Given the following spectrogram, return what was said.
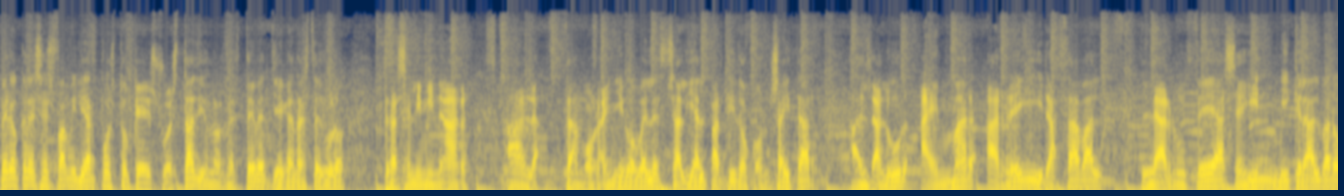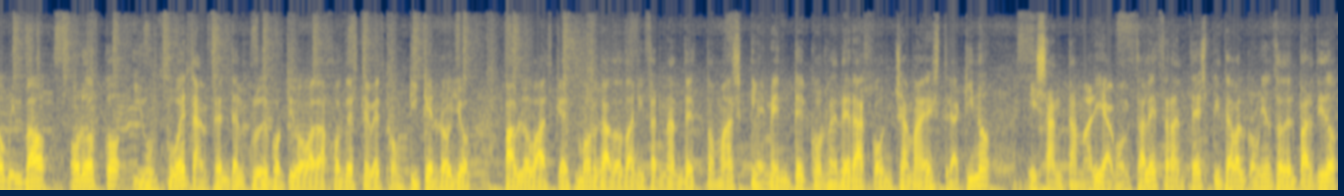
pero que les es familiar puesto que su estadio. Los de Estevez llegan a este duelo tras eliminar al Zamora. Íñigo Vélez salía al partido con Saizar, Aldalur, Aymar, Arregui, Irazábal, La Rucea, Seguín, Miquel Álvaro, Bilbao, Orozco y Unzueta enfrente del Club Deportivo Badajoz de Estevez con Quique Rollo, Pablo Vázquez, Morgado, Dani Fernández, Tomás, Clemente, Corredera, Concha, Maestre, Aquino y Santa María. González Francés pitaba al comienzo del partido.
